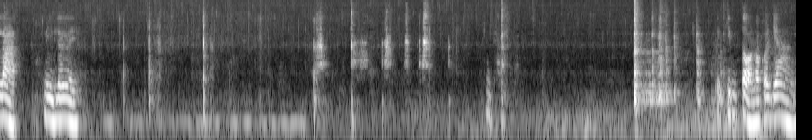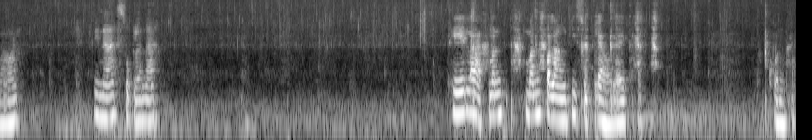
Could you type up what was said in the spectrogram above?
หลาดนี่เลย กินต่อเราก็ย่างเนาะนี่นะ สุกแล้วนะ เทลาดมันมันฝรั่งที่สุกแล้วเลยค่ะทุกคนค่ะ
